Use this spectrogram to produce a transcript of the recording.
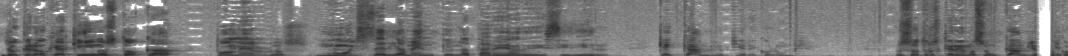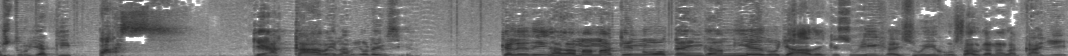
Yo creo que aquí nos toca ponernos muy seriamente en la tarea de decidir qué cambio quiere Colombia. Nosotros queremos un cambio que construya aquí paz, que acabe la violencia, que le diga a la mamá que no tenga miedo ya de que su hija y su hijo salgan a la calle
